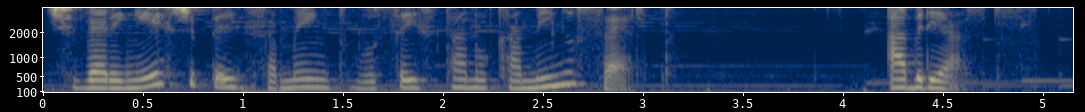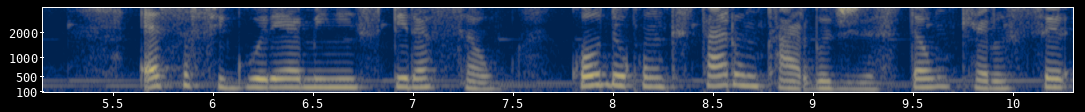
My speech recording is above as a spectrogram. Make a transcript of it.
tiverem este pensamento, você está no caminho certo. Abre aspas. Essa figura é a minha inspiração. Quando eu conquistar um cargo de gestão, quero ser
